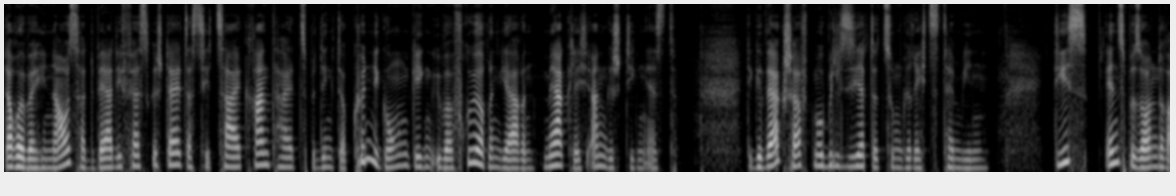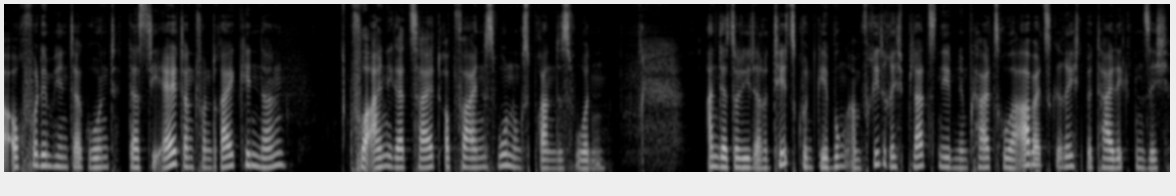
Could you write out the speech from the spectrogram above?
Darüber hinaus hat Verdi festgestellt, dass die Zahl krankheitsbedingter Kündigungen gegenüber früheren Jahren merklich angestiegen ist. Die Gewerkschaft mobilisierte zum Gerichtstermin. Dies insbesondere auch vor dem Hintergrund, dass die Eltern von drei Kindern vor einiger Zeit Opfer eines Wohnungsbrandes wurden. An der Solidaritätskundgebung am Friedrichplatz neben dem Karlsruher Arbeitsgericht beteiligten sich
